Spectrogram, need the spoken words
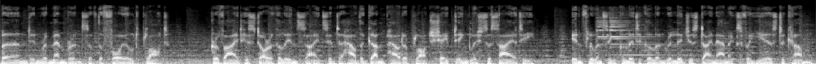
burned in remembrance of the foiled plot, provide historical insights into how the gunpowder plot shaped English society, influencing political and religious dynamics for years to come.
